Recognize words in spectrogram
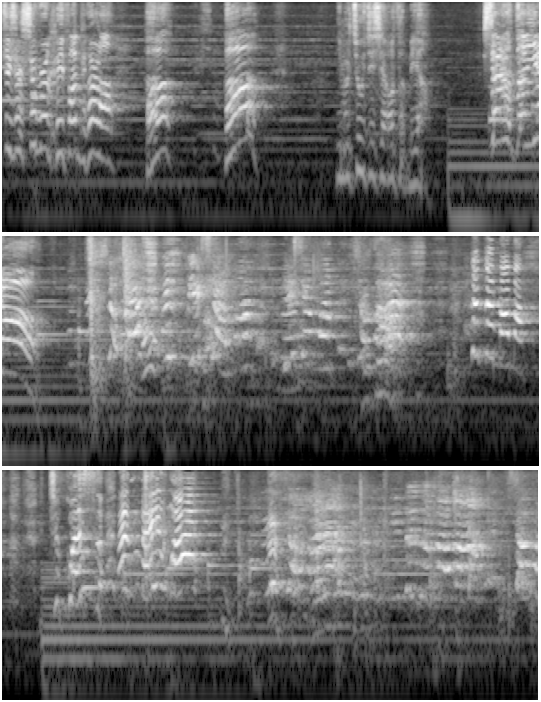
这事是不是可以翻篇了？啊啊！你们究竟想要怎么样？想要怎样？小白，别想了，别想了，小白，等等妈妈，这官司哎没完。小白，你等等妈妈，小白。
